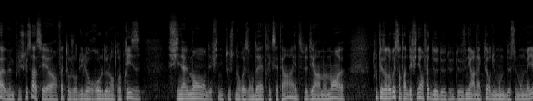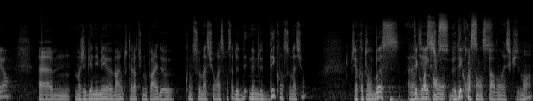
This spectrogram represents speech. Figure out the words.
Ouais, même plus que ça. C'est euh, en fait aujourd'hui le rôle de l'entreprise. Finalement, on définit tous nos raisons d'être, etc. Et de se dire à un moment, euh, toutes les entreprises sont en train de définir en fait de, de- de devenir un acteur du monde de ce monde meilleur. Euh, moi, j'ai bien aimé Marion tout à l'heure. Tu nous parlais de consommation responsable, de même de déconsommation. Je veux dire, quand on bosse à la Décroissance, direction de de décroissance, décroissance. pardon, excuse-moi.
